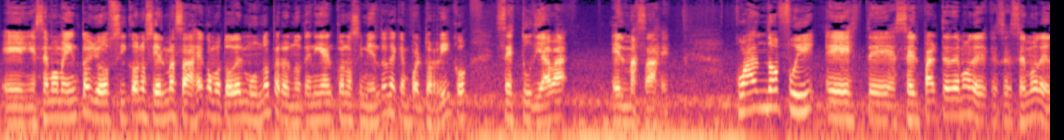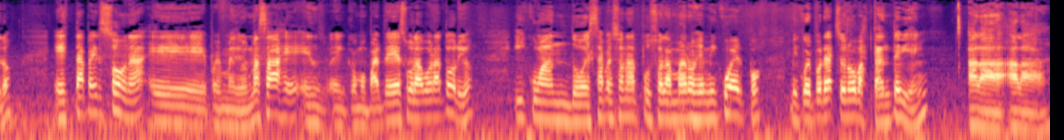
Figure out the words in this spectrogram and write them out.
En ese momento yo sí conocía el masaje como todo el mundo, pero no tenía el conocimiento de que en Puerto Rico se estudiaba el masaje. Cuando fui este, ser parte de modelo, ser modelo, esta persona eh, pues me dio un masaje como parte de su laboratorio y cuando esa persona puso las manos en mi cuerpo, mi cuerpo reaccionó bastante bien a la, a la,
